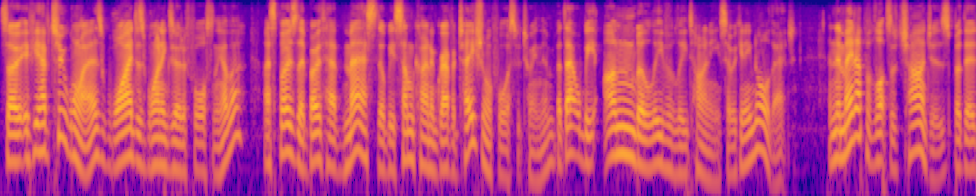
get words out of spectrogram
So if you have two wires, why does one exert a force on the other? I suppose they both have mass, there'll be some kind of gravitational force between them, but that will be unbelievably tiny, so we can ignore that. And they're made up of lots of charges, but their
